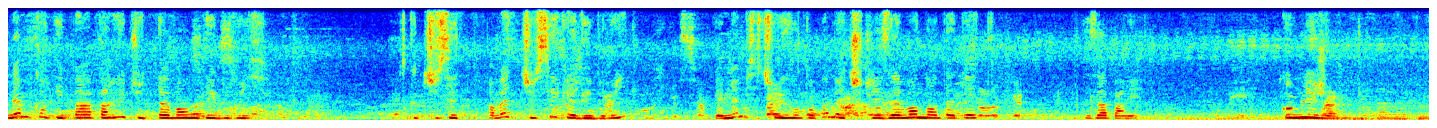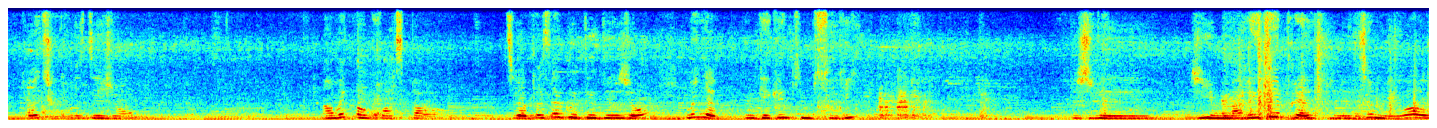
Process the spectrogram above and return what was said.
Même quand t'es pas à Paris, tu t'inventes des bruits. Parce que tu sais, en fait, tu sais qu'il y a des bruits, et même si tu les entends pas, bah, tu te les inventes dans ta tête. C'est ça Paris. Comme les gens. Vois, tu croises des gens. En fait, t'en croises pas. Tu vas passer à côté des gens. Moi, il y a quelqu'un qui me sourit. Je vais, je vais m'arrêter presque. Je vais me dire, mais waouh,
